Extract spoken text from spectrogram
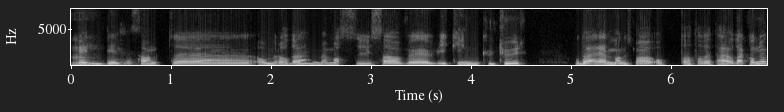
Veldig interessant eh, område med massevis av eh, vikingkultur. Og Der er det mange som er opptatt av dette. her. Og Der kan du,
